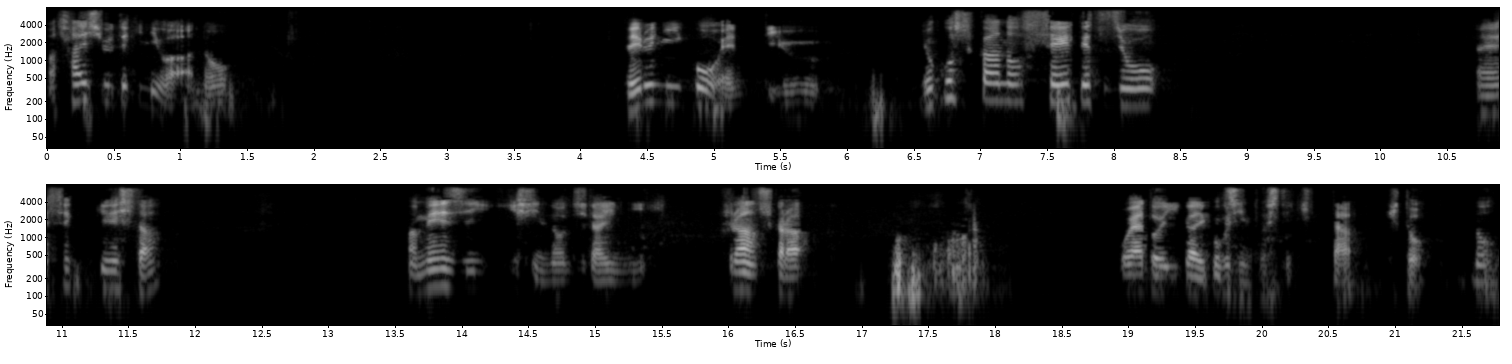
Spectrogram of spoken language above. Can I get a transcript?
まあ、最終的には、あの、ベルニー公園っていう、横須賀の製鉄所をえー、設計した、まあ、明治維新の時代にフランスからお雇い外国人として来た人の、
